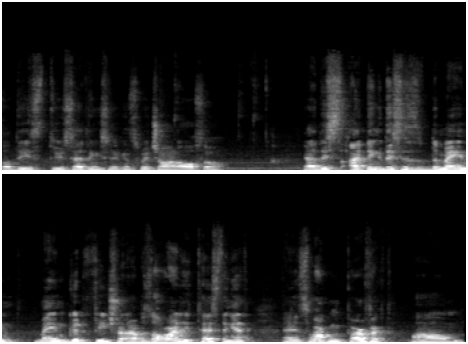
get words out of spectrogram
So these two settings you can switch on also. Yeah, this I think this is the main main good feature. I was already testing it and it's working perfect. Um,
